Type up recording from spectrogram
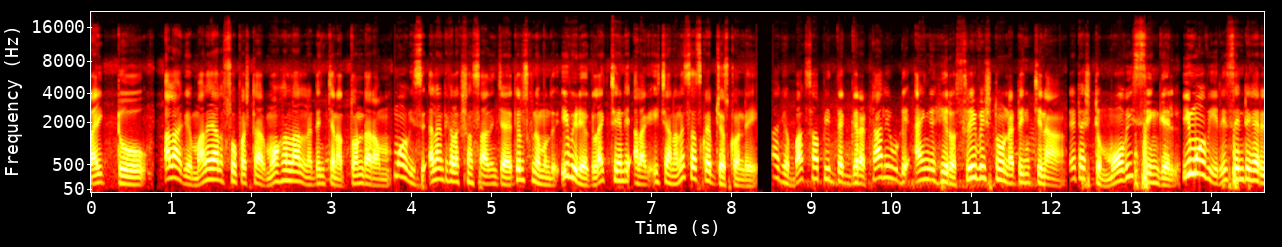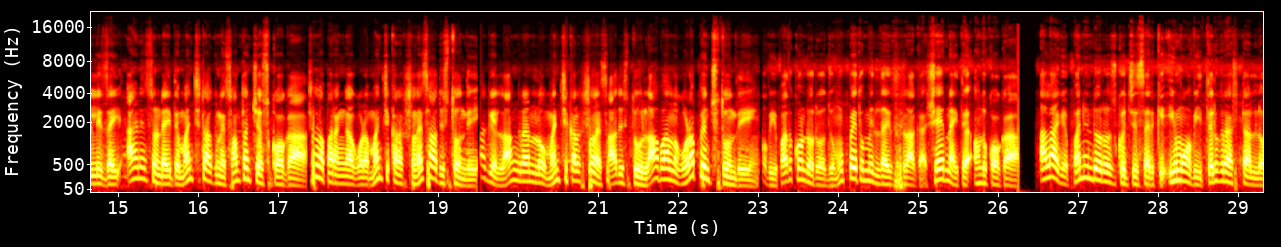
రైట్ టు అలాగే మలయాళ సూపర్ స్టార్ మోహన్ లాల్ నటించిన తొండరం. మూవీస్ ఎలాంటి కలెక్షన్ సాధించాయో తెలుసుకునే ముందు ఈ వీడియోకి లైక్ చేయండి అలాగే ఈ ఛానల్ని సబ్స్క్రైబ్ చేసుకోండి. అలాగే బాక్స్ ఆఫీస్ దగ్గర Tollywood young hero Sree Vishnu నటించిన లేటెస్ట్ మూవీ సింగిల్. ఈ మూవీ రీసెంట్గా రిలీజ్ అయ్యి ఆడియన్స్ నుండి అయితే మంచి టాక్ని సొంతం చేసుకోగా. కలెక్షన్ల పరంగా కూడా మంచి కలెక్షన్లే సాధిస్తుంది. అలాగే లాంగ్ రన్లో మంచి కలెక్షన్లే సాధిస్తూ లాభాలను కూడా పెంచుతుంది. మూవీ పదకొండో రోజు ముప్పై తొమ్మిది దాకా షేర్ అయితే అందుకోగా. అలాగే పన్నెండో రోజుకి వచ్చేసరికి ఈ మూవీ తెలుగు రాష్ట్రాల్లో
